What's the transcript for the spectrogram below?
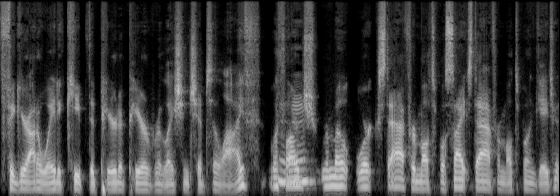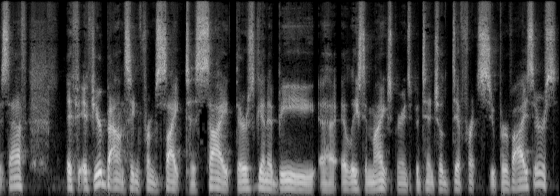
figure out a way to keep the peer-to-peer relationships alive with mm-hmm. large remote work staff or multiple site staff or multiple engagement staff. If, if you're bouncing from site to site there's going to be uh, at least in my experience potential different supervisors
